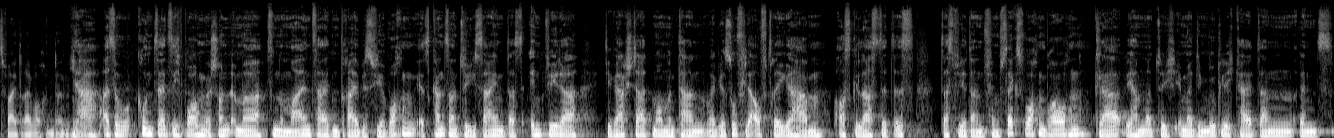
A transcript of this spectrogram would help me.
zwei, drei Wochen dann. Ja, also grundsätzlich brauchen wir schon immer zu normalen Zeiten drei bis vier Wochen. Jetzt kann es natürlich sein, dass entweder die Werkstatt momentan, weil wir so viele Aufträge haben, ausgelastet ist, dass wir dann fünf, sechs Wochen brauchen. Klar, wir haben natürlich immer die Möglichkeit dann, wenn es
